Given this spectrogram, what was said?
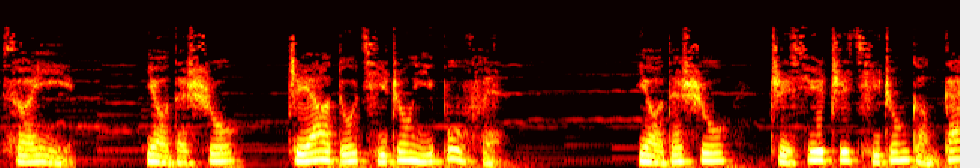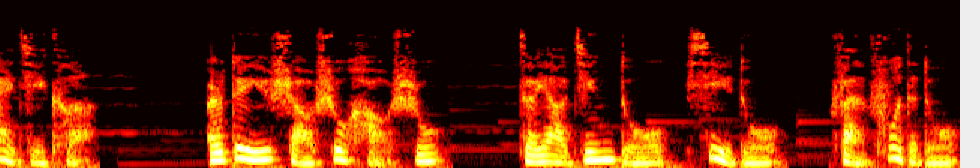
所以，有的书只要读其中一部分，有的书只需知其中梗概即可。而对于少数好书，则要精读、细读、反复的读。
